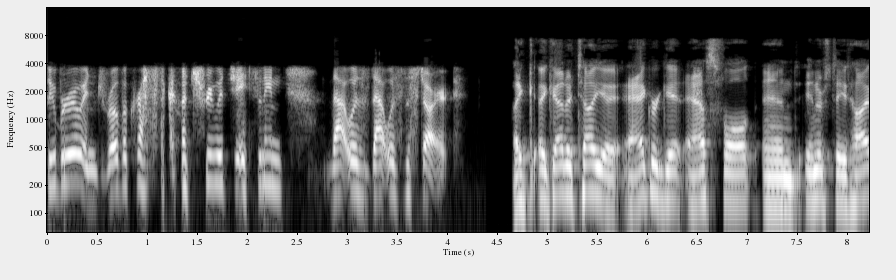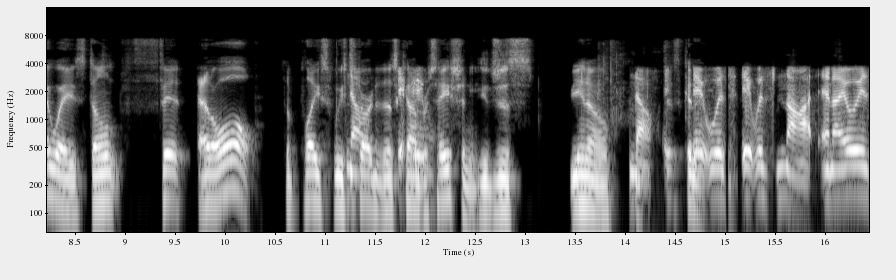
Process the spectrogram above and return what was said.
Subaru, and drove across the country with Jason. And that was that was the start. I, I got to tell you, aggregate asphalt and interstate highways don't fit at all the place we no, started this conversation. you just, you know, no, it, it was it was not. And I always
